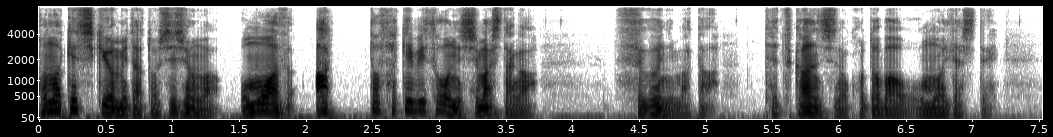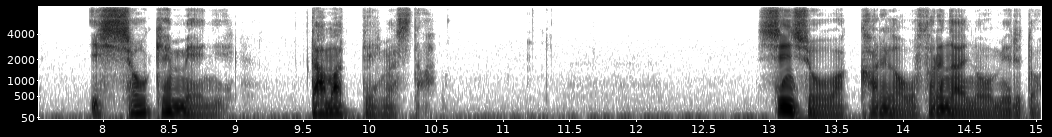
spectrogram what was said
この景色を見た年順は思わずあっと叫びそうにしましたがすぐにまた鉄管師の言葉を思い出して一生懸命に黙っていました。新章は彼が恐れないのを見ると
